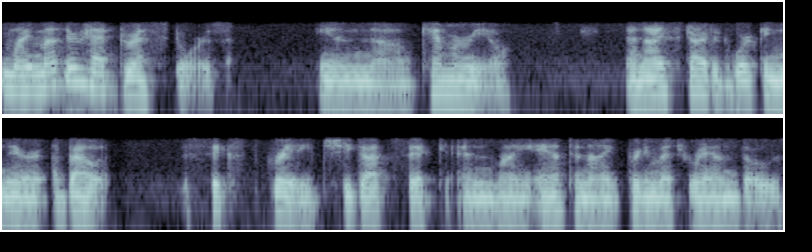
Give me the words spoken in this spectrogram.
my mother had dress stores, in uh, Camarillo, and I started working there about sixth grade. She got sick, and my aunt and I pretty much ran those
